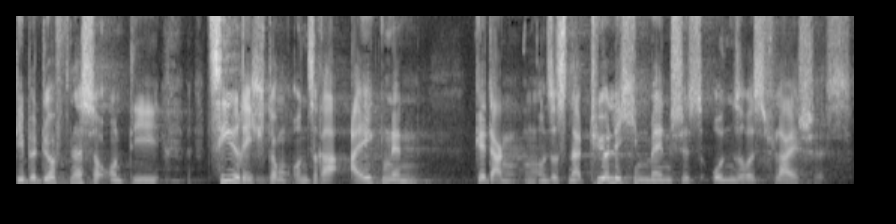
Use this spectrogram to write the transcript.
die Bedürfnisse und die Zielrichtung unserer eigenen Gedanken, unseres natürlichen Menschen, unseres Fleisches.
